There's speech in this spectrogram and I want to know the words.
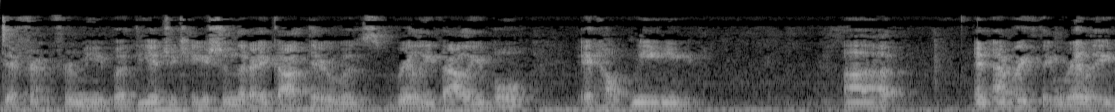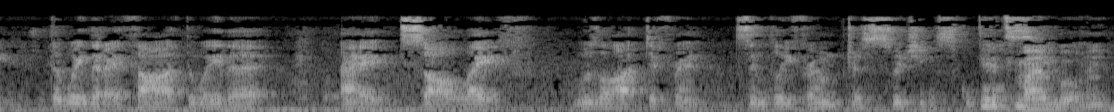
different for me. But the education that I got there was really valuable. It helped me uh, in everything really. The way that I thought, the way that I saw life was a lot different simply from just switching schools. It's mind blowing.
